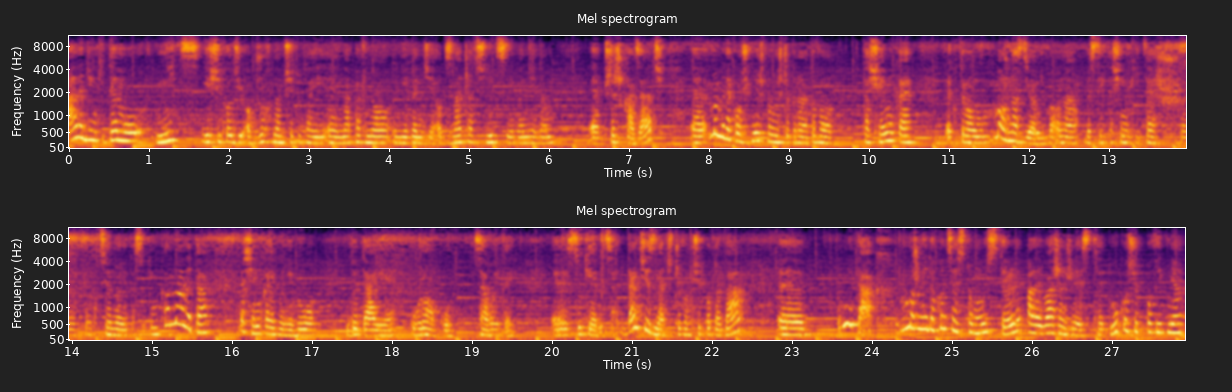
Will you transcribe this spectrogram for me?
ale dzięki temu nic, jeśli chodzi o brzuch, nam się tutaj na pewno nie będzie odznaczać, nic nie będzie nam przeszkadzać. Mamy taką śmieszną, jeszcze granatową tasiemkę, którą można zdjąć, bo ona bez tej tasiemki też funkcjonuje, ta sukienka, no ale ta tasiemka, jakby nie było, dodaje uroku całej tej sukience. Dajcie znać, czy Wam się podoba. Nie tak, może nie do końca jest to mój styl, ale ważne, że jest długość odpowiednia,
